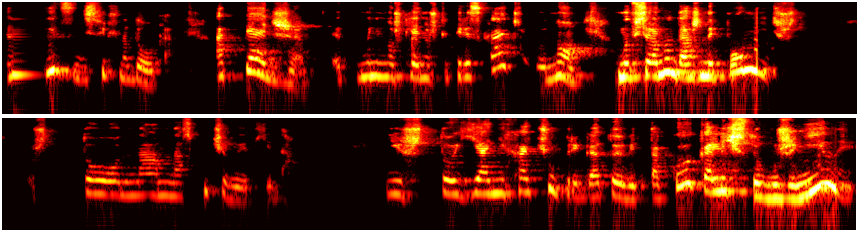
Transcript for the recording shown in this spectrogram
хранится действительно долго. Опять же, мы немножко, я немножко перескакиваю, но мы все равно должны помнить, что нам наскучивает еда. И что я не хочу приготовить такое количество буженины,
